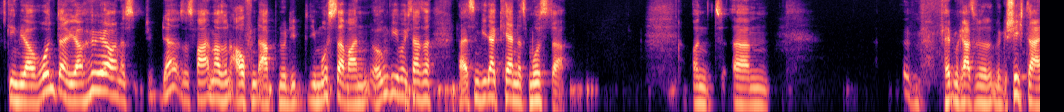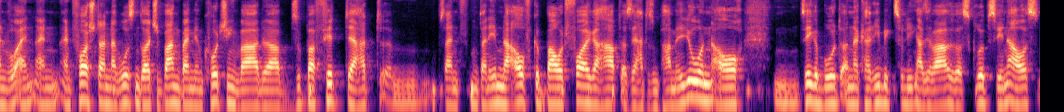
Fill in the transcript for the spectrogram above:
es ging wieder runter, wieder höher und es, ja, es war immer so ein Auf und Ab. Nur die, die Muster waren irgendwie, wo ich sage, da ist ein wiederkehrendes Muster. Und ähm, fällt mir gerade so eine Geschichte ein, wo ein, ein, ein Vorstand einer großen deutschen Bank bei mir im Coaching war, der war super fit, der hat ähm, sein Unternehmen da aufgebaut, voll gehabt, also er hatte so ein paar Millionen auch, ein Segelboot an der Karibik zu liegen, also er war über das Gröbste hinaus.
